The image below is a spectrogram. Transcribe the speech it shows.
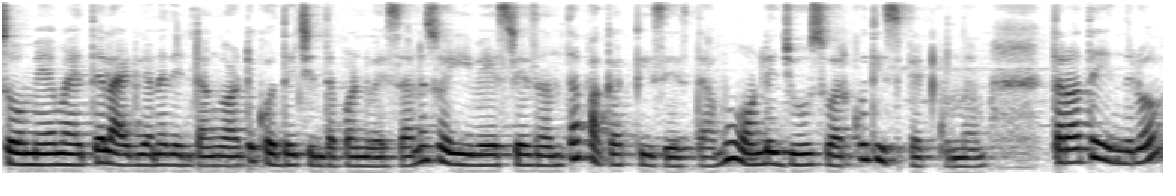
సో మేమైతే లైట్గానే తింటాం కాబట్టి కొద్దిగా చింతపండు వేసాను. సో ఈ వేస్టేజ్ అంతా పక్కకు తీసేస్తాము. ఓన్లీ జ్యూస్ వరకు తీసి పెట్టుకుందాం. తర్వాత ఇందులో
